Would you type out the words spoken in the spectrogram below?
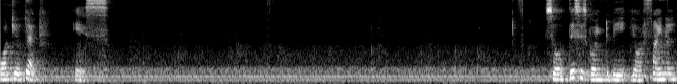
what you get is So this is going to be your final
